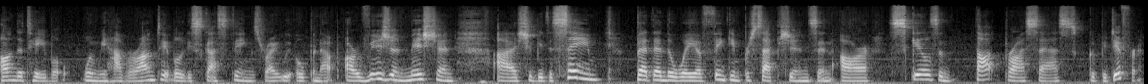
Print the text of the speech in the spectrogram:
on the table. When we have a roundtable discuss things right we open up our vision mission uh, should be the same but then the way of thinking perceptions and our skills and thought process could be different.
